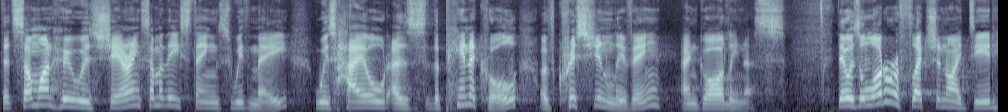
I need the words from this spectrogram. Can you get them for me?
that someone who was sharing some of these things with me was hailed as the pinnacle of Christian living and godliness. There was a lot of reflection I did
